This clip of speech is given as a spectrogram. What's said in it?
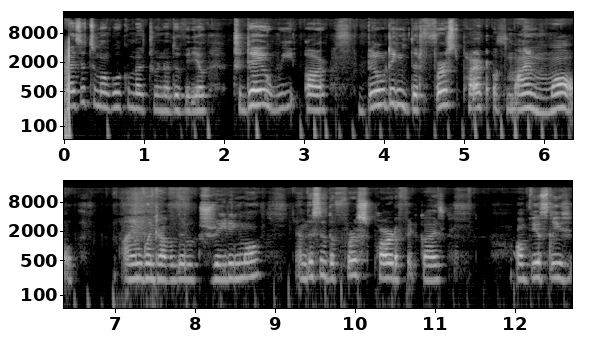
guys, it's Amogh. Welcome back to another video. Today we are building the first part of my mall. I am going to have a little trading mall, and this is the first part of it, guys. Obviously,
